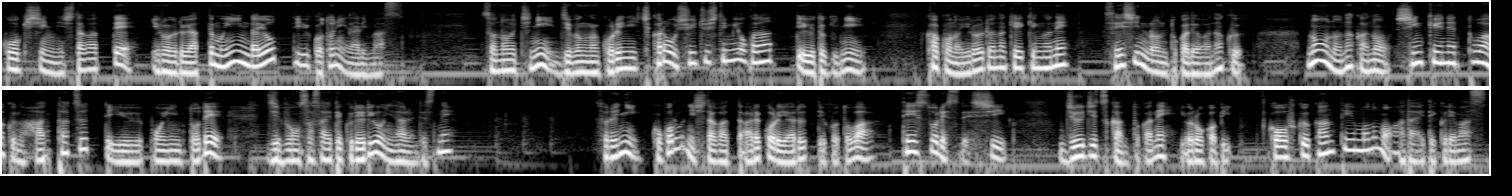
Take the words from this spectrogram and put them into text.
好奇心に従っていろいろやってもいいんだよっていうことになります。そのうちに自分がこれに力を集中してみようかなっていう時に過去のいろいろな経験がね精神論とかではなく脳の中の神経ネットワークの発達っていうポイントで自分を支えてくれるようになるんですね。それに心に従ってあれこれやるっていうことは低ストレスですし充実感とかね喜び幸福感っていうものも与えてくれます。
